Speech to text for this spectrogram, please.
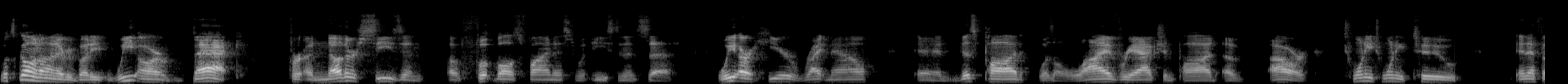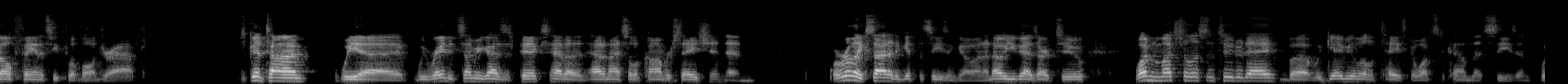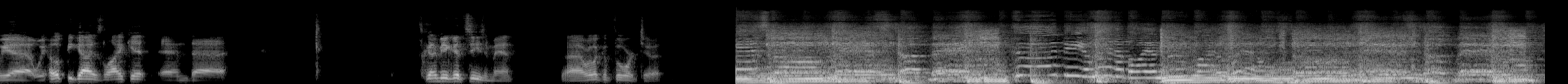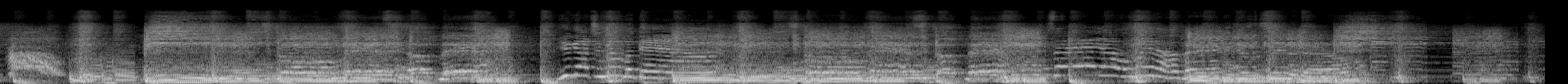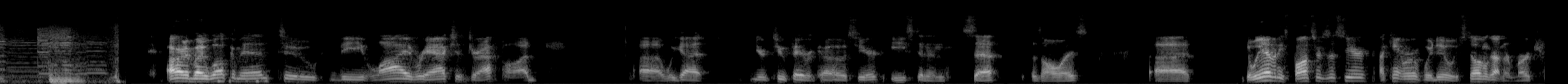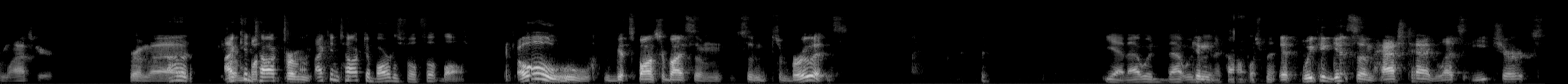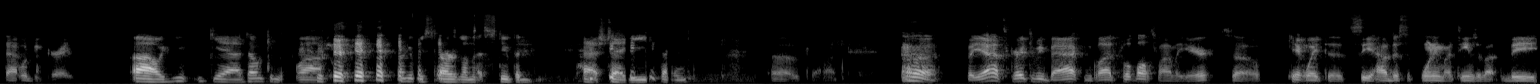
What's going on, everybody? We are back for another season of football's finest with Easton and Seth. We are here right now, and this pod was a live reaction pod of our 2022 NFL fantasy football draft. It was a good time. We uh, we rated some of your guys' picks, had a had a nice little conversation, and we're really excited to get the season going. I know you guys are too. Wasn't much to listen to today, but we gave you a little taste of what's to come this season. We uh, we hope you guys like it, and uh, it's to be a good season, man. Uh, we're looking forward to it. Right, everybody, welcome in to the live reaction draft pod. Uh, we got your two favorite co-hosts here, Easton and Seth, as always. Uh, do we have any sponsors this year? I can't remember if we do. We still haven't gotten our merch from last year. From uh, Uh, I from- can talk from. I can talk to Bartlesville football. Oh, get sponsored by some some some Bruins. Yeah, that would that would Can- be an accomplishment. If we could get some hashtag Let's Eat shirts, that would be great. Oh, you, yeah. Don't get me wow. Don't get me started on that stupid hashtag eat thing. Oh God. but yeah, it's great to be back. I'm glad football's finally here. So can't wait to see how disappointing my team's about to be.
